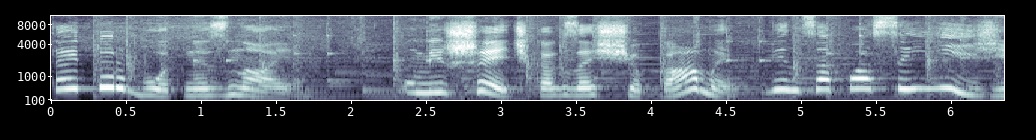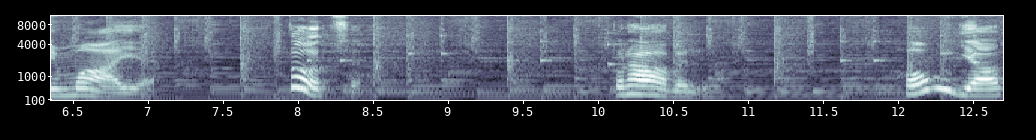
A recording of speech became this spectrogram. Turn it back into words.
та й турбот не знає. У мішечках за щоками він запаси їжі має. Хто це? Правильно, хом'як.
